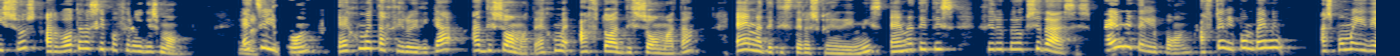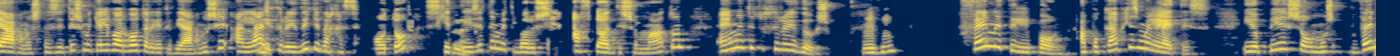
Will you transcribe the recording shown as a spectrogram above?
ίσως αργότερα σε υποθυροειδισμό. Ναι. Έτσι λοιπόν έχουμε τα θηροειδικά αντισώματα. Έχουμε αυτοαντισώματα έναντι της θηροσφαιρίνης, έναντι της θηροϊπεροξιδάσης. Φαίνεται λοιπόν, αυτό λοιπόν μπαίνει ας πούμε η διάγνωση. Θα συζητήσουμε και λίγο αργότερα για τη διάγνωση, αλλά ναι. η θηροειδίτιδα Χασιμότο σχετίζεται ναι. με την παρουσία αυτοαντισωμάτων έναντι του θηροειδους Φαίνεται λοιπόν από κάποιες μελέτες, οι οποίες όμως δεν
